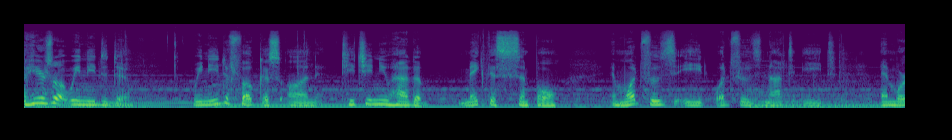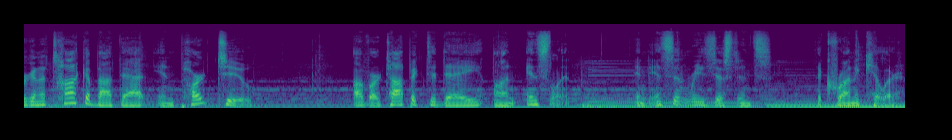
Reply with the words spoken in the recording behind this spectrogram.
here's what we need to do we need to focus on teaching you how to make this simple and what foods to eat, what foods not to eat. And we're going to talk about that in part two of our topic today on insulin and insulin resistance, the chronic killer.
